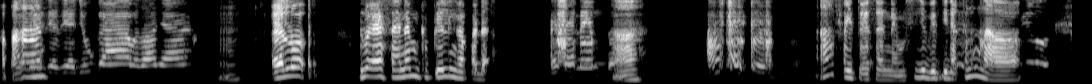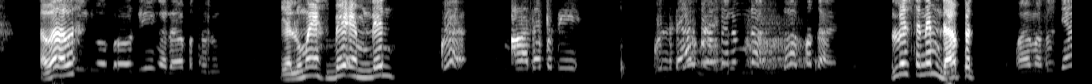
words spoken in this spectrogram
Apaan? Sia-sia juga masalahnya. Eh lu lu SNM kepilih nggak pada? SNM ah apa itu? Apa itu SNM sih juga tidak kenal. apa apa? Dua prodi nggak dulu ya lu mah SBM den. Gua malah dapet di Gunadarma Udah sana udah dapet ah lu SNM dapet. Wah, maksudnya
